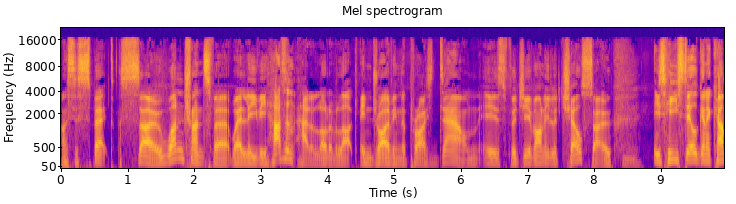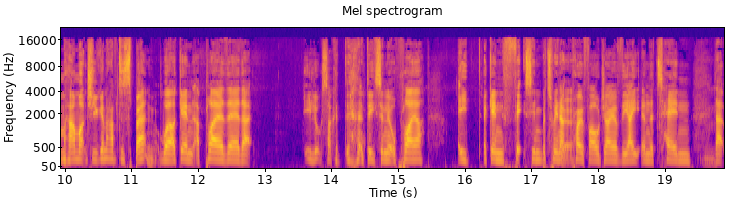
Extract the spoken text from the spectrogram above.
I suspect so. One transfer where Levy hasn't had a lot of luck in driving the price down is for Giovanni Lo Celso. Is he still going to come? How much are you going to have to spend? Well, again, a player there that he looks like a, a decent little player. He again fits in between that Yeah. profile J of the eight and the ten. Mm. That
